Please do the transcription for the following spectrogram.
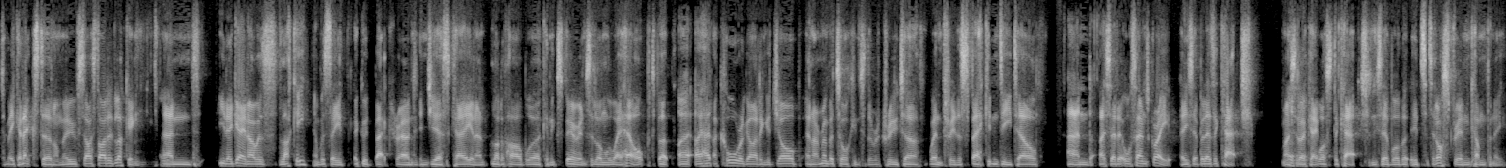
to make an external move. So I started looking, and you know, again, I was lucky. Say a good background in GSK and a lot of hard work and experience along the way helped. But I, I, had a call regarding a job, and I remember talking to the recruiter, went through the spec in detail, and I said, It all sounds great. And he said, But there's a catch. And I said, uh-huh. okay, what's the catch? And he said, well, it's, it's an Austrian company.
